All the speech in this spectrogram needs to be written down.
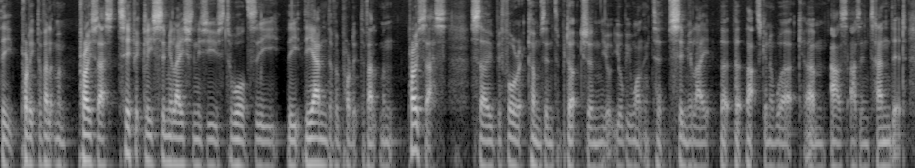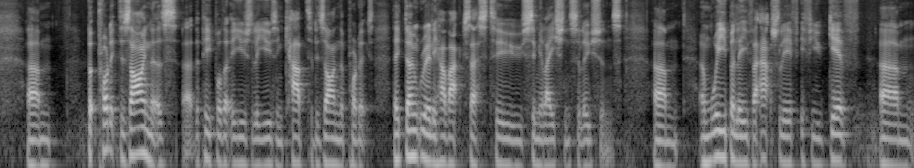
the product development process, typically simulation is used towards the, the, the end of a product development process. So before it comes into production, you'll, you'll be wanting to simulate that, that that's going to work um, as as intended. Um, but product designers, uh, the people that are usually using CAD to design the products, they don't really have access to simulation solutions. Um, and we believe that actually, if, if you give um,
